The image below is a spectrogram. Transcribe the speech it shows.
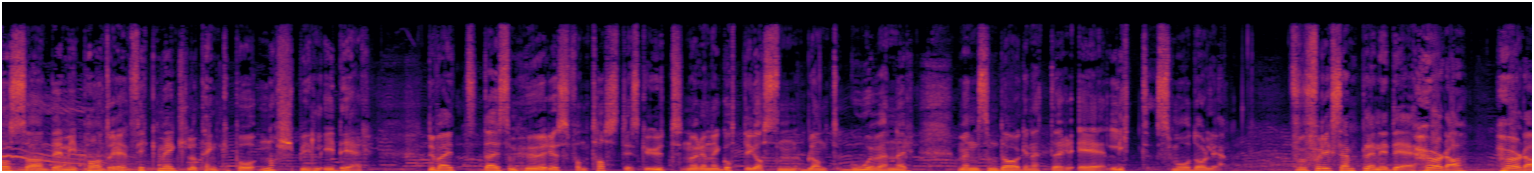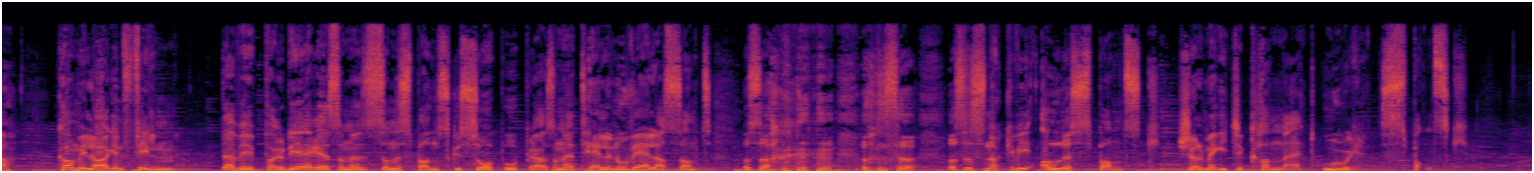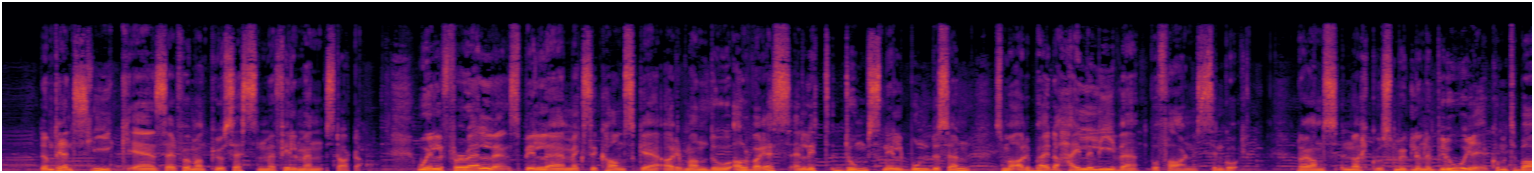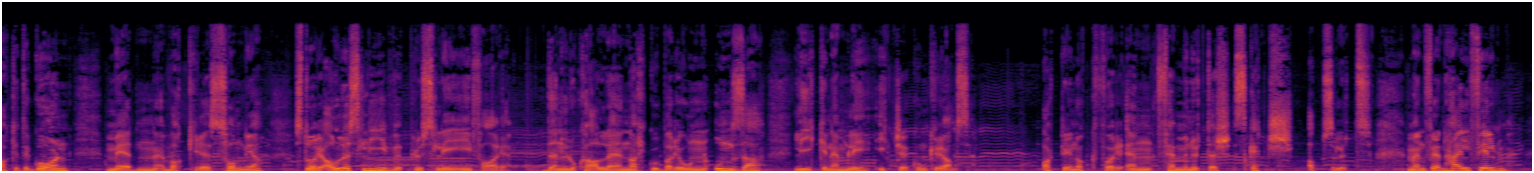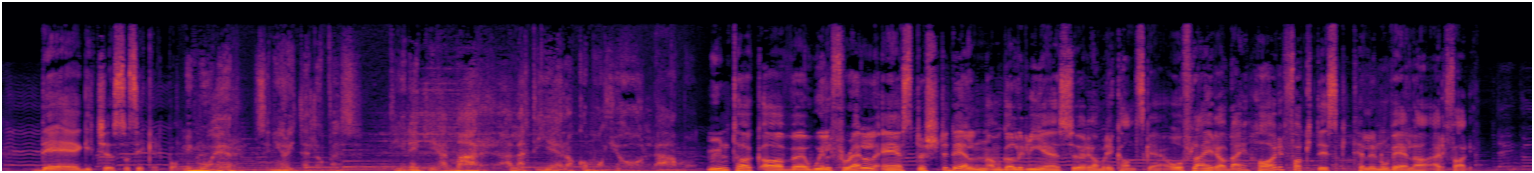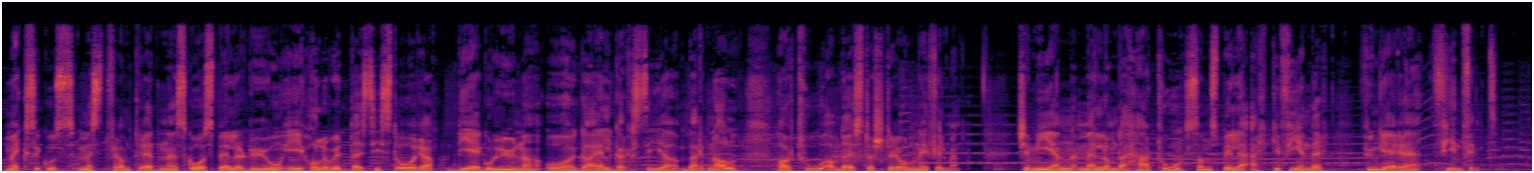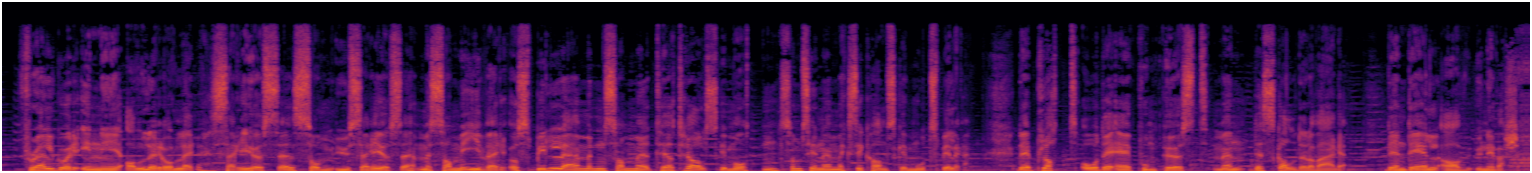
Casa de mi padre fikk meg til å tenke på nachspiel-ideer. Du veit, de som høres fantastiske ut når en er godt i gassen blant gode venner, men som dagen etter er litt smådårlige. For, for eksempel en idé. Hør da, hør da. Om vi lager en film der vi parodierer sånne, sånne spanske såpeoperaer, sånne telenovelas, sant? Og så, og, så, og så snakker vi alle spansk, sjøl om jeg ikke kan et ord spansk. Det er omtrent slik jeg ser for meg at prosessen med filmen starta. Will Ferrell spiller meksikanske Armando Alvarez, en litt dumsnill bondesønn som har arbeida hele livet på faren sin gård. Når hans narkosmuglende bror kommer tilbake til gården med den vakre Sonja, står alles liv plutselig i fare. Den lokale narkobaronen Onza liker nemlig ikke konkurranse. Artig nok for en femminutters sketsj, absolutt. Men for en hel film, det er jeg ikke så sikker på. Min mujer, señorita López, tiene que amar a la tierra como yo la amo. Med unntak av Will Ferrell er størstedelen av galleriet søramerikanske, og flere av dem har faktisk telenovela-erfaring. Mexicos mest framtredende skuespillerduo i Hollywood de siste åra, Diego Luna og Gael Garcia Bernal, har to av de største rollene i filmen. Kjemien mellom de her to, som spiller erkefiender, fungerer finfint. Pharrell går inn i alle roller, seriøse som useriøse, med samme iver og spiller med den samme teatralske måten som sine meksikanske motspillere. Det er platt og det er pompøst, men det skal det da være. Det er en del av universet.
